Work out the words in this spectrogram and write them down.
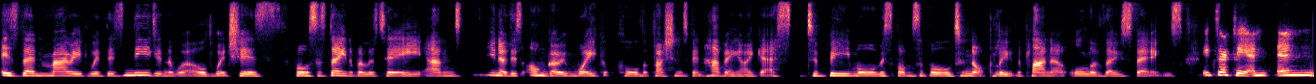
is then married with this need in the world, which is for sustainability and, you know, this ongoing wake up call that fashion's been having, I guess, to be more responsible, to not pollute the planet, all of those things. Exactly. And, and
